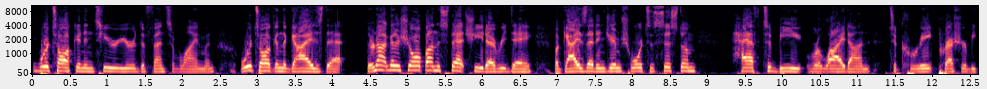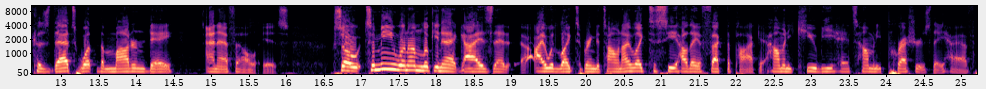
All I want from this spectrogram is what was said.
We're talking interior defensive linemen. We're talking the guys that they're not going to show up on the stat sheet every day, but guys that in Jim Schwartz's system have to be relied on to create pressure because that's what the modern day NFL is. So, to me, when I'm looking at guys that I would like to bring to town, I like to see how they affect the pocket, how many QB hits, how many pressures they have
